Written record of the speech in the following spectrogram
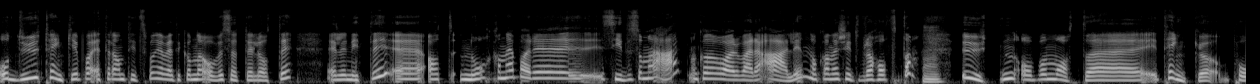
Og du tenker på et eller annet tidspunkt, jeg vet ikke om det er over 70 eller 80 eller 90, eh, at nå kan jeg bare si det som jeg er. Nå kan jeg bare være ærlig. Nå kan jeg skyte fra hofta. Uten å på en måte tenke på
